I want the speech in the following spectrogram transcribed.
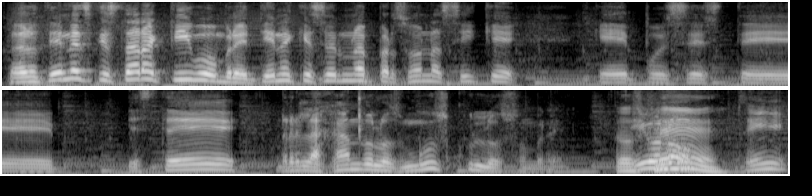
Pero tienes que estar activo, hombre. Tienes que ser una persona así que, que pues, este, esté relajando los músculos, hombre. ¿Los ¿Sí o no? Sí.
